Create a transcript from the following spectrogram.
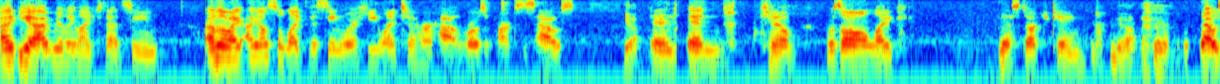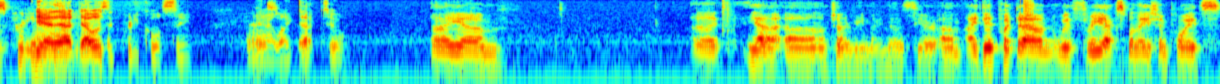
I, yeah, I really liked that scene. Although I, I also liked the scene where he went to her house, Rosa Parks' house, Yeah. and and you know was all like, "Yes, Dr. King." Yeah. That was pretty. Yeah, that that was a pretty cool scene. Yeah, I like that too. I um. Uh, yeah, uh, I'm trying to read my notes here. Um, I did put down with three explanation points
